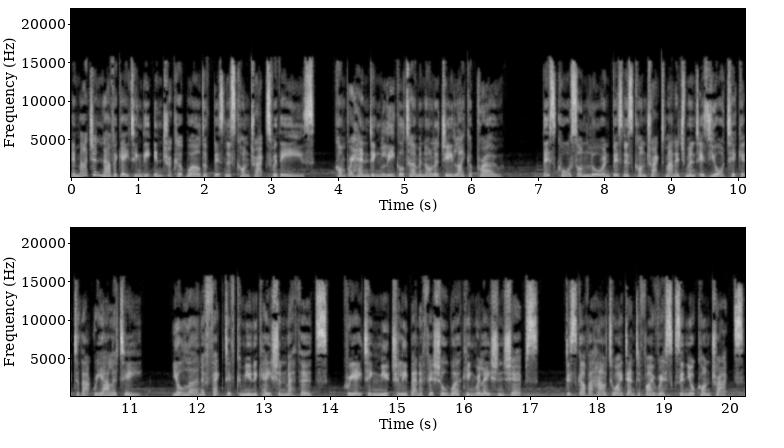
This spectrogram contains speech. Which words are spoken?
Imagine navigating the intricate world of business contracts with ease, comprehending legal terminology like a pro. This course on law and business contract management is your ticket to that reality. You'll learn effective communication methods, creating mutually beneficial working relationships, discover how to identify risks in your contracts,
